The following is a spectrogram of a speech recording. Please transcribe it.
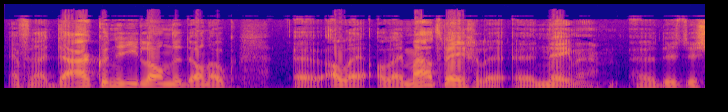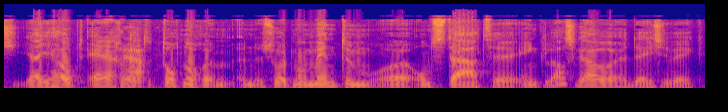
En vanuit daar kunnen die landen dan ook uh, allerlei, allerlei, maatregelen uh, nemen. Uh, dus, dus ja, je hoopt erg ja. dat er toch nog een, een soort momentum ontstaat in Glasgow deze week.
